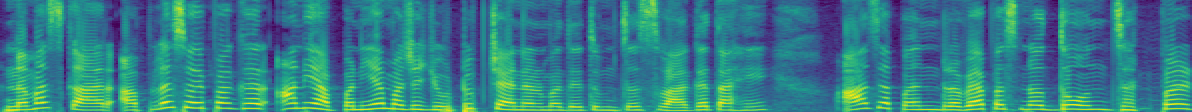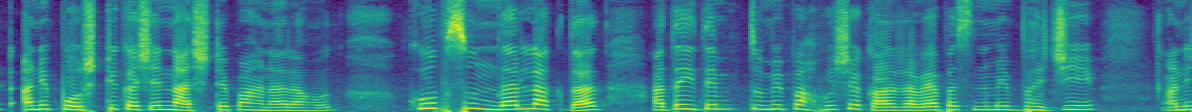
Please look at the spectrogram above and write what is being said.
नमस्कार आपलं स्वयंपाकघर आणि आपण या माझ्या यूट्यूब चॅनलमध्ये तुमचं स्वागत आहे. आज आपण रव्यापासून दोन झटपट आणि पौष्टिक असे नाश्ते पाहणार आहोत. खूप सुंदर लागतात. आता इथे तुम्ही पाहू शकाल रव्यापासून मी भजी आणि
